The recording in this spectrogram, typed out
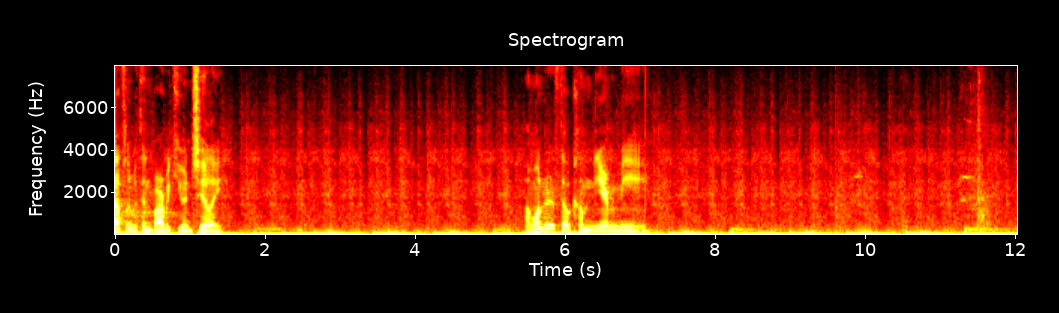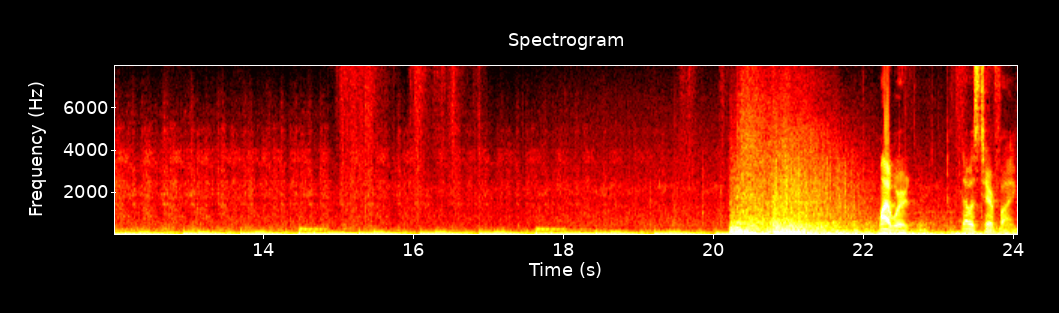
Definitely within barbecue and chili. I wonder if they'll come near me. My word. That was terrifying.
